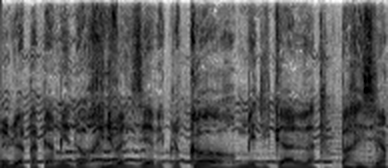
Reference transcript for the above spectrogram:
ne lui a pas permis de rivaliser avec le corps médical parisien.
